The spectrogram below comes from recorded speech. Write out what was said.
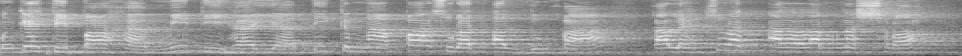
Mengkeh dipahami, dihayati kenapa surat Az-Zuha kalih surat Alam Nasrah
